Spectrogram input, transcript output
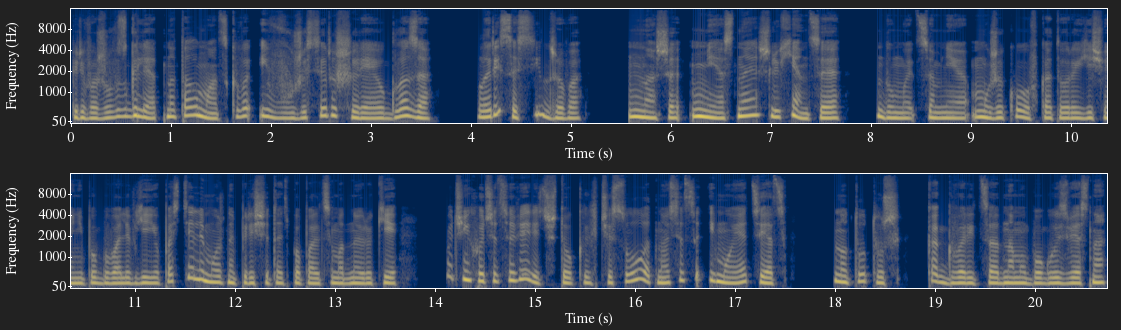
Перевожу взгляд на Талмацкого и в ужасе расширяю глаза. Лариса Сидрова — наша местная шлюхенция. Думается мне, мужиков, которые еще не побывали в ее постели, можно пересчитать по пальцам одной руки. Очень хочется верить, что к их числу относится и мой отец. Но тут уж, как говорится, одному богу известно.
